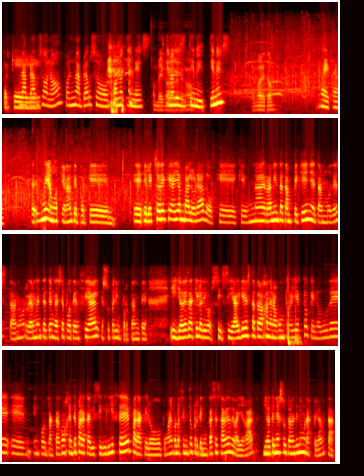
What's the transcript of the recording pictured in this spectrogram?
Porque... Un aplauso, ¿no? Pon un aplauso. ¿O no tienes? Hombre, es que no sé si tengo. tiene. ¿Tienes? Tengo de todo. Bueno, es muy emocionante porque eh, el hecho de que hayan valorado que, una herramienta tan pequeña y tan modesta ¿no? realmente tenga ese potencial es súper importante. Y yo desde aquí lo digo, si, alguien está trabajando en algún proyecto, que no dude en, en contactar con gente para que visibilice, para que lo ponga en conocimiento, porque nunca se sabe dónde va a llegar. Yo no tenía absolutamente ninguna esperanza.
